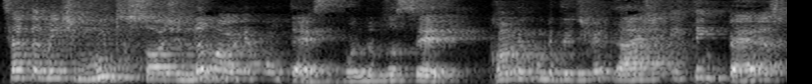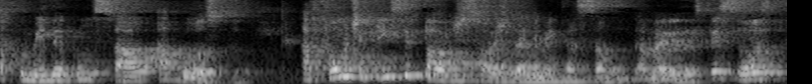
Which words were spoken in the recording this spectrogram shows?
Certamente, muito sódio não é o que acontece quando você come comida de verdade e tempera a sua comida com sal a gosto. A fonte principal de sódio da alimentação da maioria das pessoas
